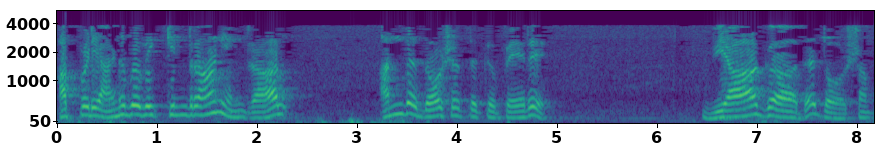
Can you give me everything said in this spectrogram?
அப்படி அனுபவிக்கின்றான் என்றால் அந்த தோஷத்துக்கு பேரு வியாகாத தோஷம்.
